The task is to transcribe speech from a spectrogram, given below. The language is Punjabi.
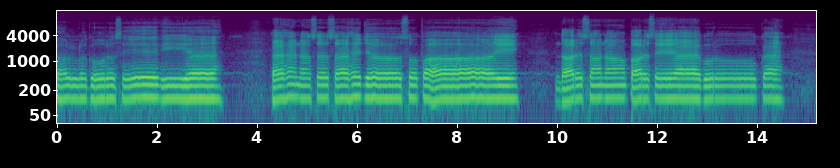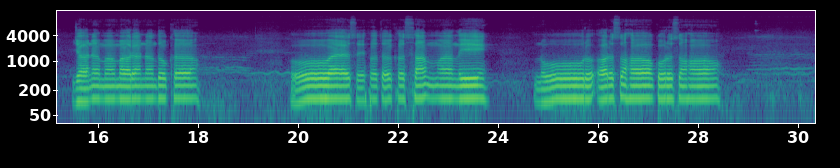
ਟਲ ਗੁਰ ਸੇਵੀਐ, ਅਹਨਸ ਸਹਜ ਸੁਭਾਏ, ਦਰਸ਼ਨ ਪਰਸੈ ਗੁਰੂ ਕੈ, ਜਨਮ ਮਰਨ ਦੁਖ ਹੋਐ ਸਿਫਤ ਖਸਮਨੀ, ਨੂਰ ਅਰਸਹ ਕੁਰਸਹ।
